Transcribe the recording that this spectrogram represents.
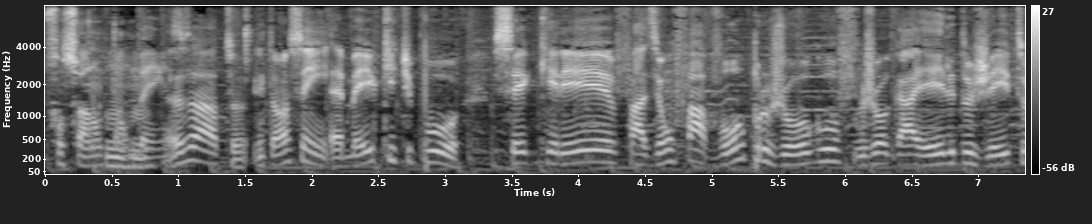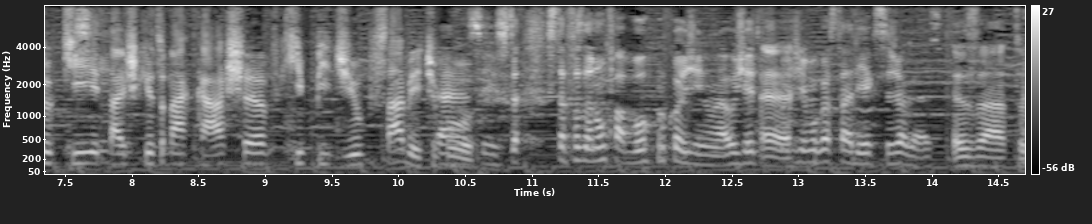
funcionam tão bem. assim. Exato. Então, assim, é meio que, tipo, você querer fazer um favor pro jogo, jogar ele do jeito que Sim. tá escrito na caixa que pediu, sabe? Tipo. É, sim, você, tá, tá fazendo um favor pro Kojima, é o jeito que É. o Kojima gostaria que você jogasse. Exato.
